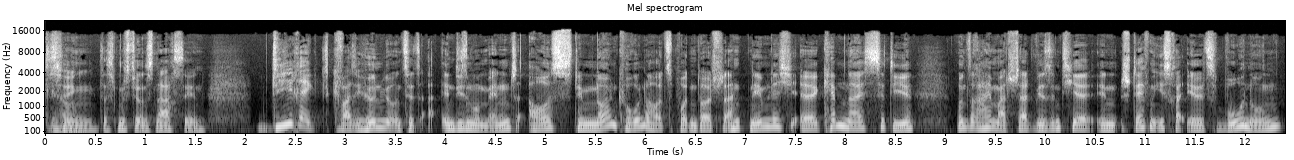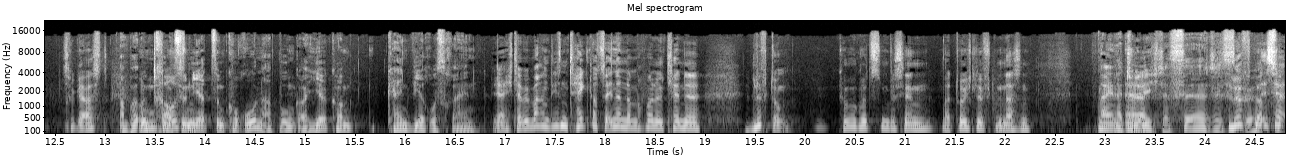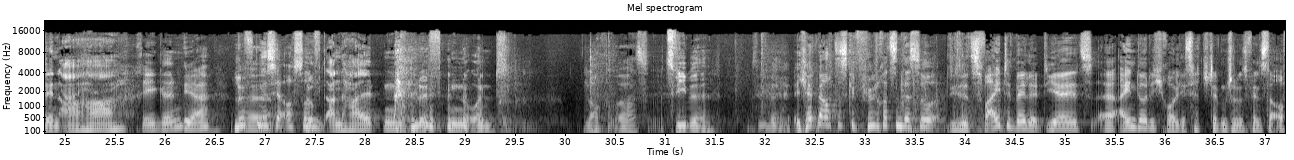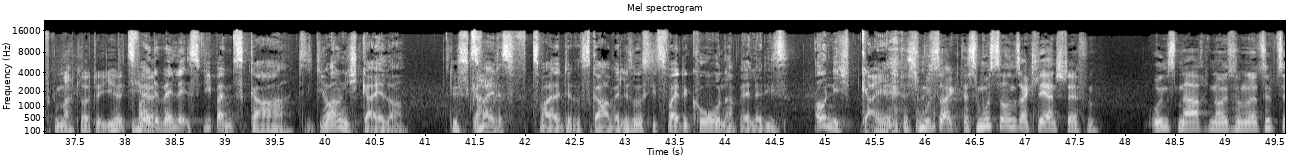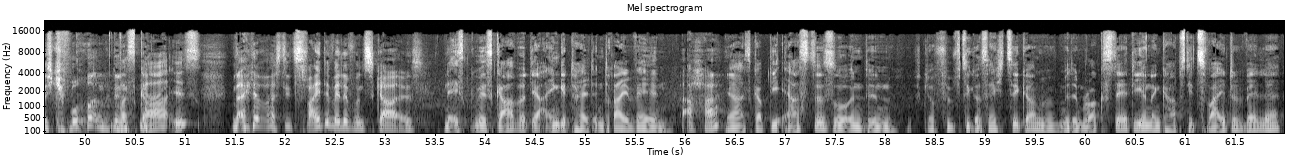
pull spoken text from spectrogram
Deswegen, das müsst ihr uns nachsehen. Direkt quasi hören wir uns jetzt in diesem Moment aus dem neuen Corona-Hotspot in Deutschland, nämlich äh, Chemnice City, unsere Heimatstadt. Wir sind hier in Steffen Israels Wohnung zu Gast. Aber und draußen umfunktioniert zum Corona-Bunker. Hier kommt kein Virus rein. ja, ich glaube, wir machen diesen Take noch zu Ende, dann machen wir eine kleine Lüftung. Können wir kurz ein bisschen mal durchlüften lassen? Nein, Natürlich, das, äh, das Lüften gehört zu ja- den AHA-Regeln. Äh, ja, Lüften Äh, ist ja auch so Luft anhalten, lüften und noch was? Zwiebel. Zwiebeln. Ich habe ja auch das Gefühl trotzdem, dass so diese zweite Welle, die ja jetzt äh, eindeutig rollt, jetzt hat Steffen schon das Fenster aufgemacht, Leute. Ihr, Die zweite hier, Welle ist wie beim Ska. Die, die war auch nicht geiler. Die Ska Zweites, zweite Ska-Welle. So ist die zweite Corona-Welle. Die ist auch nicht geil. das, musst du, das musst du uns erklären, Steffen. Uns nach 1970 geboren. Was Ska ist? Nein, was die zweite Welle von Ska ist. Ne, Ska wird ja eingeteilt in drei Wellen. Aha. Ja, es gab die erste so in den, ich glaube, 50er, 60ern mit dem Rocksteady und dann gab es die zweite Welle.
